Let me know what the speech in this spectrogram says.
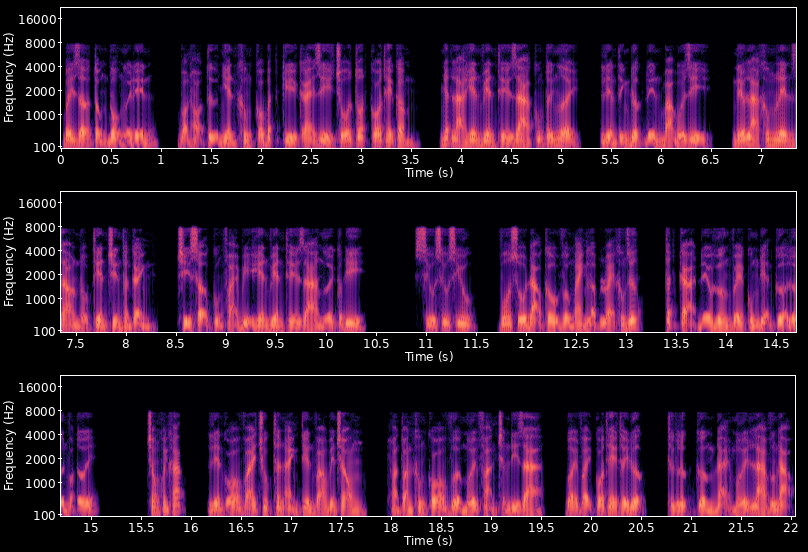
bây giờ tổng độ người đến, bọn họ tự nhiên không có bất kỳ cái gì chỗ tốt có thể cầm, nhất là hiên viên thế gia cũng tới người, liền tính được đến bảo bối gì, nếu là không lên giao nộp thiên chiến thần cảnh, chỉ sợ cũng phải bị hiên viên thế gia người cướp đi. Siêu siêu siêu, vô số đạo cầu vồng ảnh lập loại không dứt, tất cả đều hướng về cung điện cửa lớn vào tới. Trong khoảnh khắc, liền có vài chục thân ảnh tiến vào bên trong, hoàn toàn không có vừa mới phản chấn đi ra, bởi vậy có thể thấy được, thực lực cường đại mới là vương đạo.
